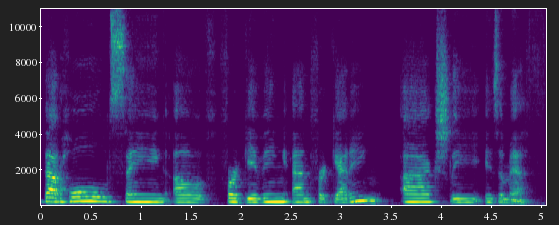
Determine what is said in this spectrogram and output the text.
That whole saying of forgiving and forgetting actually is a myth.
